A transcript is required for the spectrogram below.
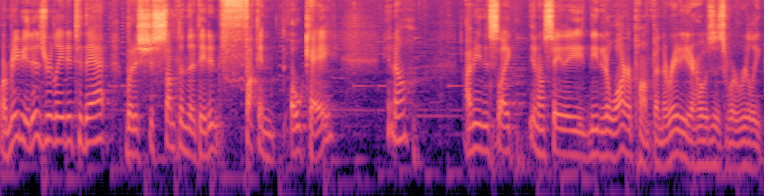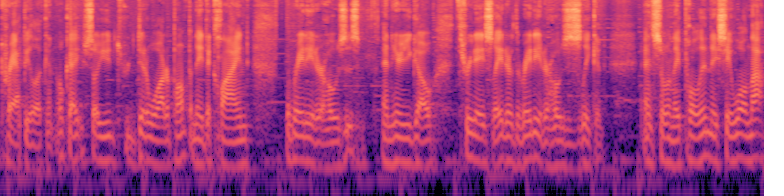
or maybe it is related to that, but it's just something that they didn't fucking okay, you know? I mean, it's like, you know, say they needed a water pump and the radiator hoses were really crappy looking. Okay, so you did a water pump and they declined the radiator hoses, and here you go. Three days later, the radiator hose is leaking. And so when they pull in, they say, "Well, now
